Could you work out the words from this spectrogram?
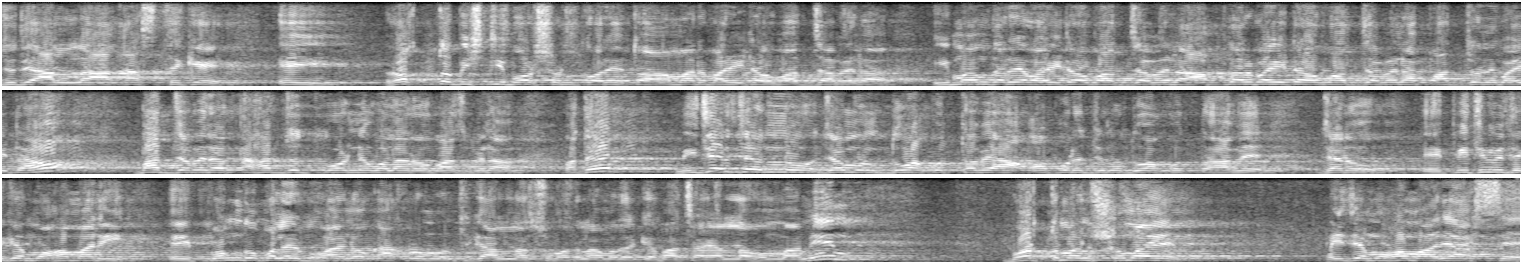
যদি আল্লাহ আকাশ থেকে এই রক্ত বৃষ্টি বর্ষণ করে, তো আমার বাড়িটাও বাদ যাবে না। ইমানদারের বাড়িটাও বাদ যাবে না। আপনার বাড়িটাও বাদ যাবে না। পাঁচজনের বাড়িটাও বাদ যাবে না। তাহাজ্জত পড়নে বলারও বাঁচবে না। অতএব নিজের জন্য যেমন দোয়া করতে হবে অপরের জন্য দোয়া করতে হবে, যেন এই পৃথিবী থেকে মহামারী, এই পঙ্গপালের ভয়ানক আক্রমণ থেকে আল্লাহ সুমতাল্লাহ আমাদেরকে বাঁচায়। আল্লাহ আমিন। বর্তমান সময়ে এই যে মহামারী আসছে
